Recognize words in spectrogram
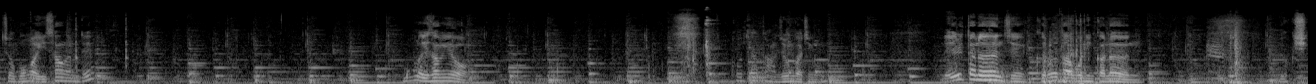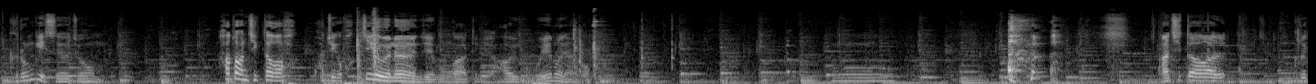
저 뭔가 이상한데? 뭔가 이상해요. 컴퓨터가 안 좋은가 지금? 네 일단은 이제 그러다 보니까는 역시 그런 게 있어요 좀. 하도 안 찍다가 확, 갑자기 확 찍으면은 이제 뭔가 되게 아 이거 왜 이러냐 이거. 음... 안 찍다가 그래,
